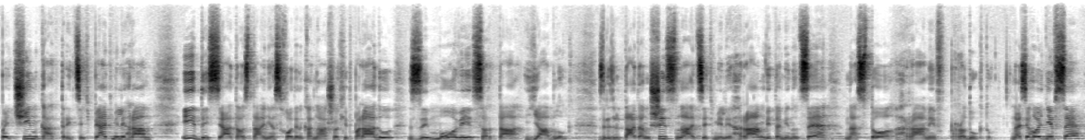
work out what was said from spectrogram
печінка 35 мг. І десята остання сходинка нашого хіт-параду зимові сорта яблук. З результатом 16 мг вітаміну С на 100 грамів продукту. На сьогодні все.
